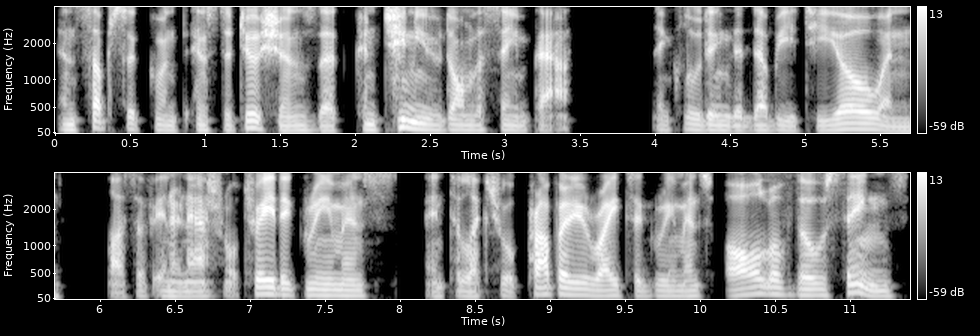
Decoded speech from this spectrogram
and subsequent institutions that continued on the same path, including the WTO and lots of international trade agreements, intellectual property rights agreements, all of those things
